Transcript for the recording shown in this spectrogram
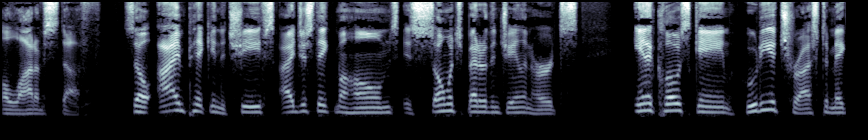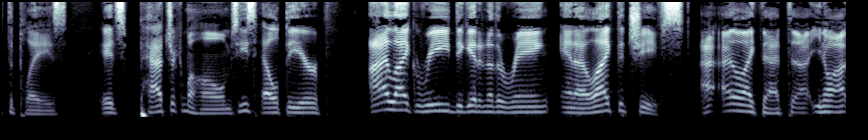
a lot of stuff. So I'm picking the Chiefs. I just think Mahomes is so much better than Jalen Hurts. In a close game, who do you trust to make the plays? It's Patrick Mahomes. He's healthier. I like Reid to get another ring, and I like the Chiefs. I, I like that. Uh, you know, I,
